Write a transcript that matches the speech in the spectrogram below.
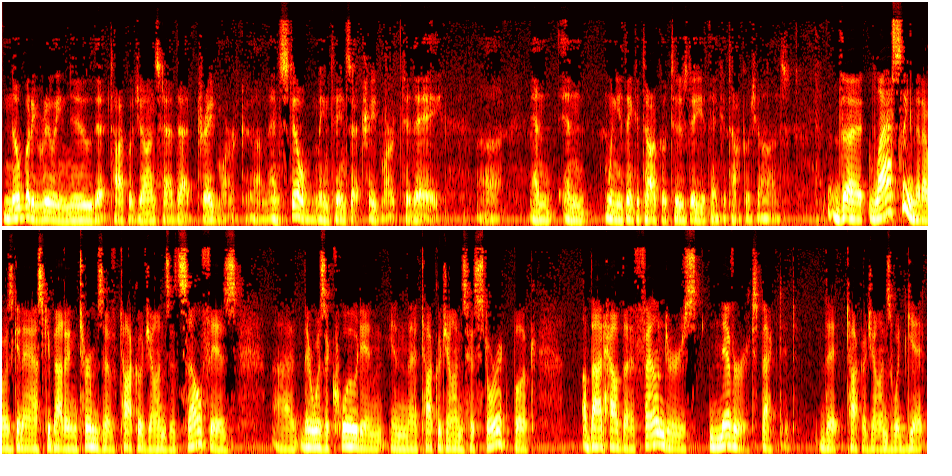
nobody really knew that Taco John's had that trademark um, and still maintains that trademark today. Uh, and, and when you think of Taco Tuesday, you think of Taco John's. The last thing that I was going to ask you about in terms of Taco John's itself is uh, there was a quote in, in the Taco John's historic book about how the founders never expected that Taco John's would get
